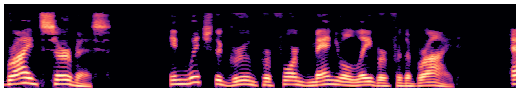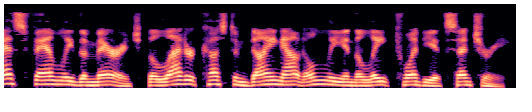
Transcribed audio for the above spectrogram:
bride service, in which the groom performed manual labor for the bride's family the marriage, the latter custom dying out only in the late 20th century.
